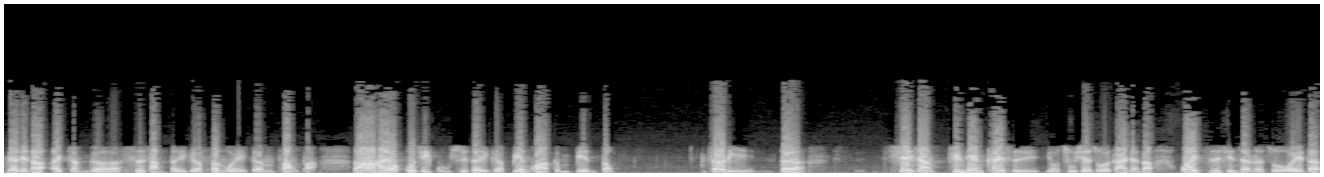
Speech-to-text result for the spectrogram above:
了解到哎整个市场的一个氛围跟方法，然后还有国际股市的一个变化跟变动，这里的。现象今天开始有出现，所谓刚才讲到外资形成了所谓的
